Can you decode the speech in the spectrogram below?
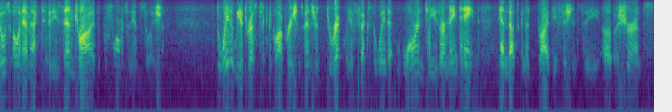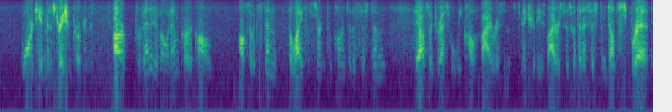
Those O&M activities then drive the performance of the installation. The way that we address technical operations management directly affects the way that warranties are maintained, and that's going to drive the efficiency of Assurant's warranty administration program. Our preventative O&M protocols also extend the life of certain components of the system. They also address what we call viruses to make sure these viruses within a system don't spread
